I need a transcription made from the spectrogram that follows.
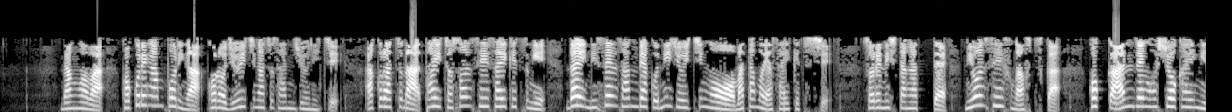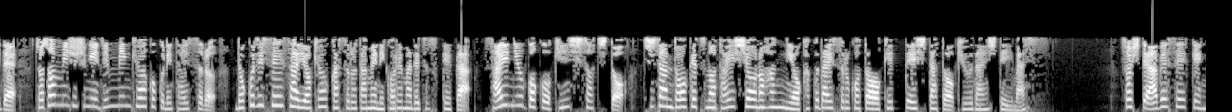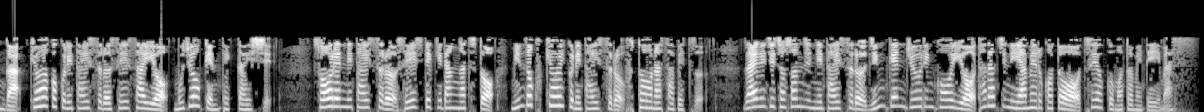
談話は、国連安保理がこの11月30日、悪辣な対貯村制裁決議第2321号をまたもや採決し、それに従って日本政府が2日、国家安全保障会議で、朝鮮民主主義人民共和国に対する独自制裁を強化するためにこれまで続けた再入国禁止措置と資産凍結の対象の範囲を拡大することを決定したと求断しています。そして安倍政権が共和国に対する制裁を無条件撤回し、総連に対する政治的弾圧と民族教育に対する不当な差別、在日朝鮮人に対する人権蹂躙行為を直ちにやめることを強く求めています。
